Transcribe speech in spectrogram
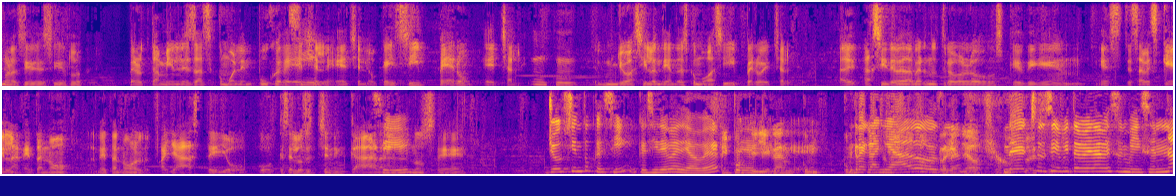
por así decirlo, pero también les das como el empuje de échale, échale, ok, sí, pero échale. Yo así lo entiendo, es como así, pero échale. Así debe de haber nutriólogos que digan, este, ¿sabes qué? La neta no, la neta no, fallaste, o, que se los echen en cara, no sé. Yo siento que sí, que sí debe de haber. Sí, porque llegan eh, regañados. Regañados. De hecho, sí, a mí también a veces me dicen, no,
